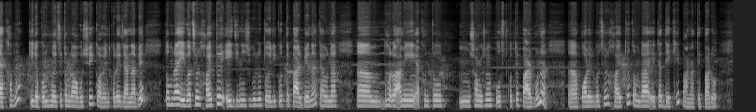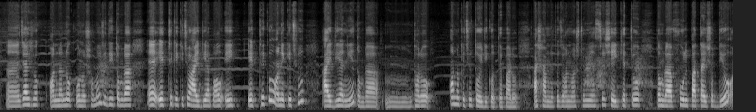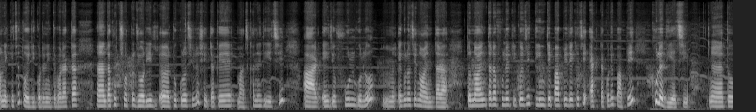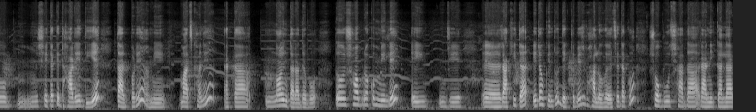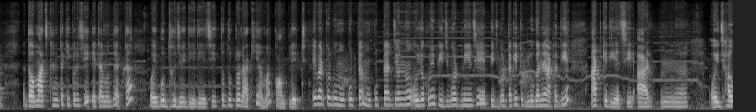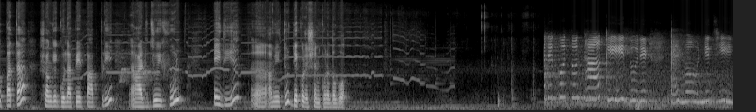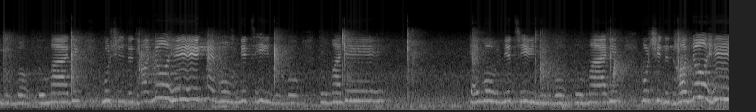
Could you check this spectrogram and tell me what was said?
দেখাবো কীরকম হয়েছে, তোমরা অবশ্যই কমেন্ট করে জানাবে। তোমরা এই বছর হয়তো এই জিনিসগুলো তৈরি করতে পারবে না। কেননা ধরো আমি এখন তো সঙ্গে সঙ্গে পোস্ট করতে পারব না। পরের বছর হয়তো তোমরা এটা দেখে বানাতে পারো। যাই হোক, অন্যান্য কোনো সময় যদি তোমরা এর থেকে কিছু আইডিয়া পাও, এই এর থেকেও অনেক কিছু আইডিয়া নিয়ে তোমরা ধরো অন্য কিছু তৈরি করতে পারো। আর সামনে তো জন্মাষ্টমী আসছে, সেই ক্ষেত্রেও তোমরা ফুল, পাতা এসব দিয়েও অনেক কিছু তৈরি করে নিতে পারো। একটা দেখো ছোট্ট জরির টুকরো ছিল, সেইটাকে মাঝখানে দিয়েছি। আর এই যে ফুলগুলো এগুলো হচ্ছে নয়নতারা। তো নয়নতারা ফুলের কী করেছি? তিনটে পাপড়ি রেখেছি, একটা করে পাপড়ি খুলে দিয়েছি। তো সেটাকে ধারে দিয়ে তারপরে আমি মাঝখানে একটা নয়নতারা দেব। তো সব রকম মিলে এই যে রাখিটা, এটাও কিন্তু দেখতে বেশ ভালো হয়েছে। দেখো, সবুজ, সাদা, রানী কালার। তো মাঝখানটা কি করেছি? এটার মধ্যে একটা ওই বুদ্ধজুই দিয়ে দিয়েছি। তো দুটো রাখি আমার কমপ্লিট এবার করব মুকুটটা। মুকুটটার জন্য ওই রকমই পিচবোর্ড নিয়েছি। পিচবোর্ডটাকে একটু গ্লুগানের আটা দিয়ে আটকে দিয়েছি। আর ওই ঝাউ পাতা, সঙ্গে গোলাপের পাপড়ি আর জুই ফুল, এই দিয়ে আমি একটু ডেকোরেশন করে দেবো। मुर्शिद धनो है।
